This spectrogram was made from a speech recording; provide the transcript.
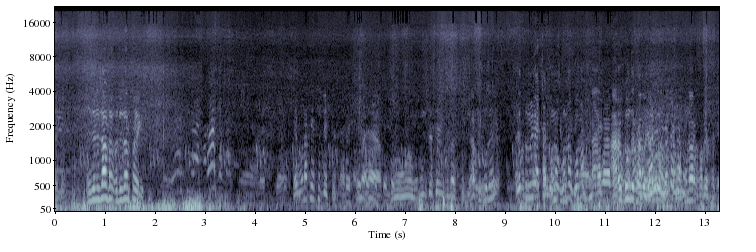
এই যে রেজাল্ট রেজাল্ট পেয়ে গেছি। ওনাকে একটু দেখতে হ্যাঁ ওনার আপনি তুমি একটা আরও গুনতে থাকো। ভাবে থাকে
